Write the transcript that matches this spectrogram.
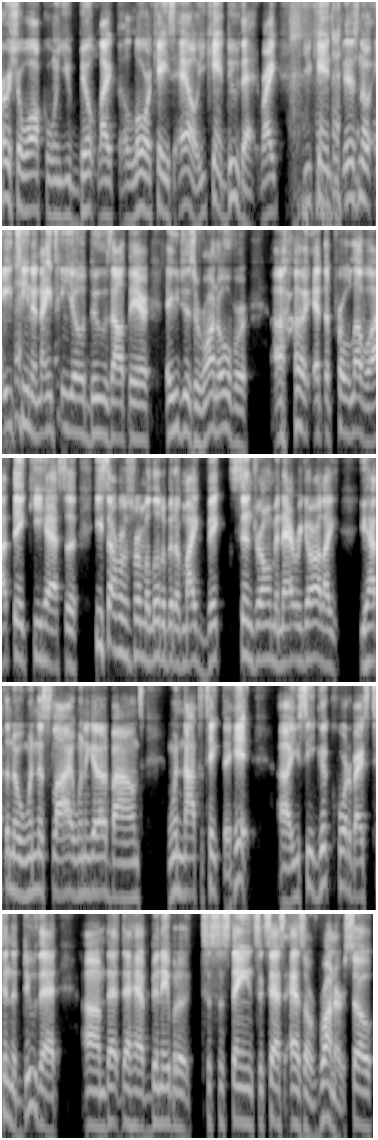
Herschel Walker when you built like a lowercase L. You can't do that, right? You can't. there's no 18 or 19 year old dudes out there that you just run over uh, at the pro level. I think he has to. He suffers from a little bit of Mike Vick syndrome in that regard. Like you have to know when to slide, when to get out of bounds, when not to take the hit. Uh, you see, good quarterbacks tend to do that. Um, that that have been able to to sustain success as a runner. So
